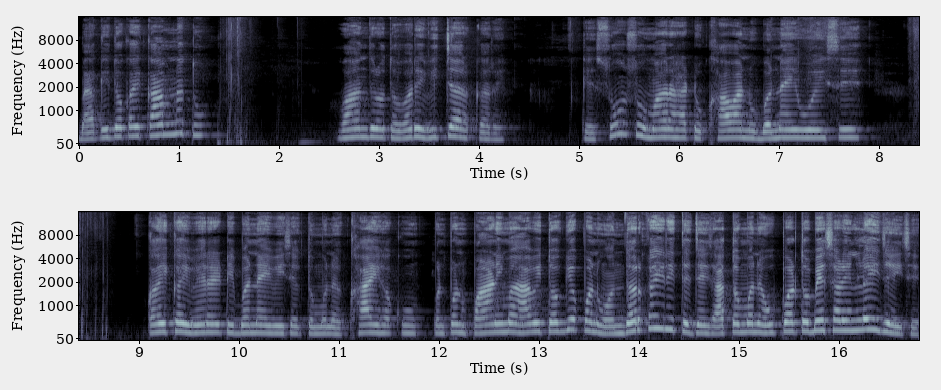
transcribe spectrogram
બાકી તો કંઈ કામ નહોતું વાંદરો તો વરી વિચાર કરે. કે શું શું મારા હાટું ખાવાનું બનાવ્યું હોય છે? કઈ કઈ વેરાયટી બનાવી છે તો મને ખાઈ શકું? પણ પણ પાણીમાં આવી તો ગયો પણ હું અંદર કઈ રીતે જઈશ આ તો મને ઉપર તો બેસાડીને લઈ જાય છે.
